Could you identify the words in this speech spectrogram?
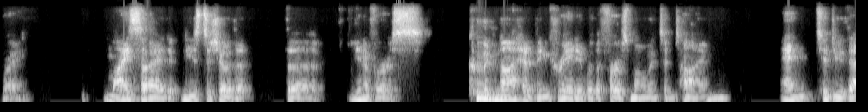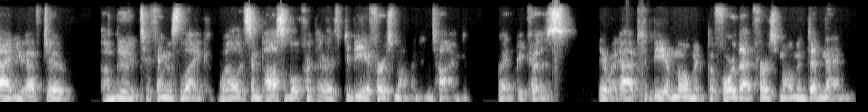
Right. My side needs to show that the universe could not have been created with the first moment in time. And to do that, you have to allude to things like, well, it's impossible for there to be a first moment in time, right? Because there would have to be a moment before that first moment, and then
